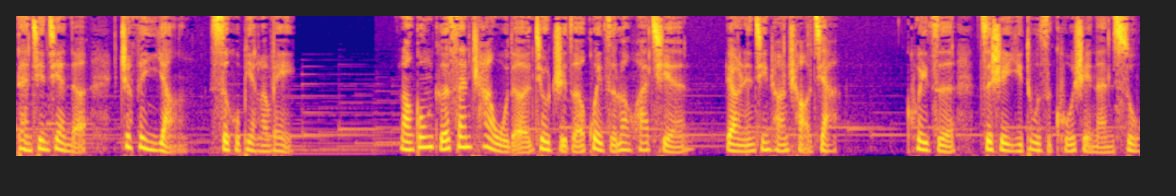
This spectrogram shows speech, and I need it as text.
但渐渐的，这份养似乎变了味。老公隔三差五的就指责惠子乱花钱，两人经常吵架。惠子自是一肚子苦水难诉。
